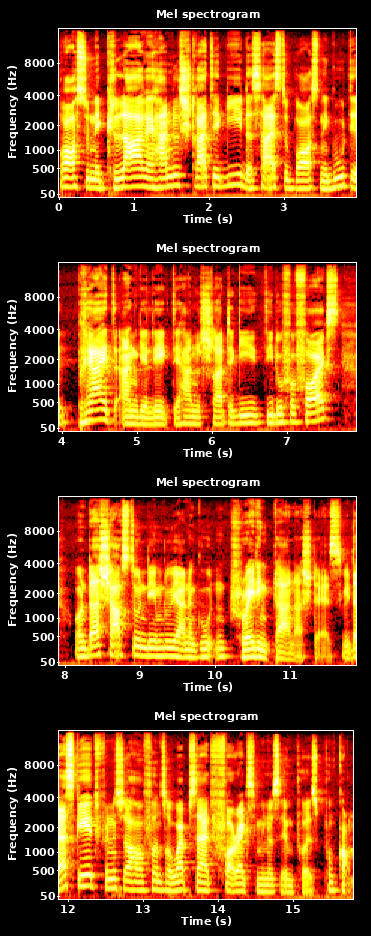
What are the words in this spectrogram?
brauchst du eine klare Handelsstrategie, das heißt, du brauchst eine gute, breit angelegte Handelsstrategie, die du verfolgst. Und das schaffst du, indem du ja einen guten Tradingplan erstellst. Wie das geht, findest du auch auf unserer Website forex-impuls.com.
